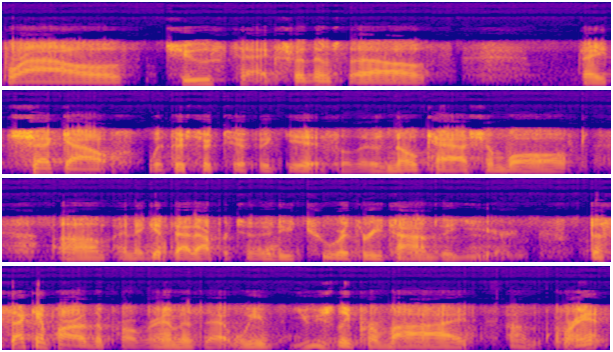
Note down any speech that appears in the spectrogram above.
browse, choose text for themselves. They check out with their certificate, so there's no cash involved, um, and they get that opportunity two or three times a year. The second part of the program is that we usually provide um, grants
